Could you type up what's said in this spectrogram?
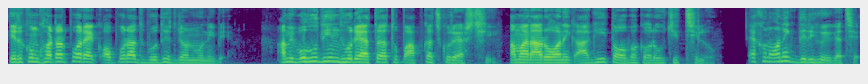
এরকম ঘটার পর এক অপরাধ বোধের জন্ম নিবে। আমি বহুদিন ধরে এত এত পাপ কাজ করে আসছি। আমার আরও অনেক আগেই তওবা করা উচিত ছিল। এখন অনেক দেরি হয়ে গেছে।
